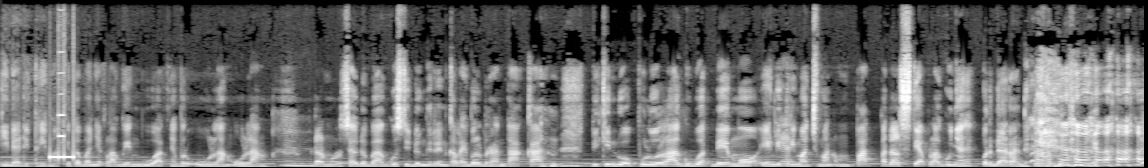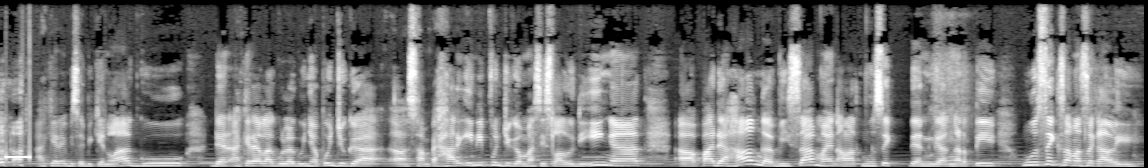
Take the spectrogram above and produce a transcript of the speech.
tidak diterima. Kita banyak lagu yang buatnya berulang-ulang. Hmm. Padahal menurut saya udah bagus didengerin ke label berantakan. Bikin 20 lagu buat demo yang Iya. diterima cuma 4 padahal setiap lagunya berdarah-darah. akhirnya bisa bikin lagu dan akhirnya lagu-lagunya pun juga uh, sampai hari ini pun juga masih selalu diingat Uh, padahal nggak bisa main alat musik dan nggak ngerti musik sama sekali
